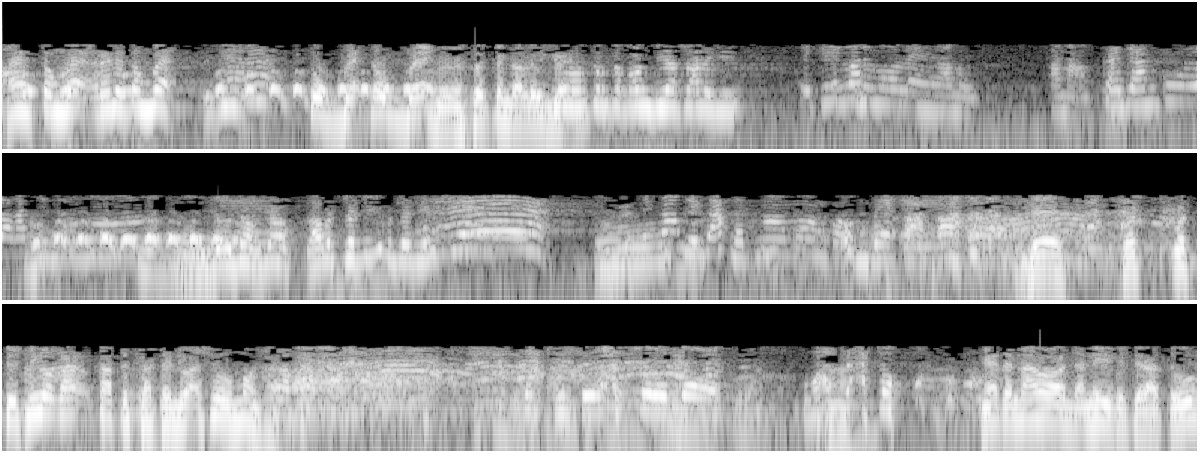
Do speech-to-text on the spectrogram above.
Eh, tong mbek, rene tong mbek. iki tombek-tombek. Lotong kali Iki mbek. untung tekon biasa lagi. Iki ngene ngene anu anak Gajan kula Kanjeng Rama. Yo yo yo, lah wedhus iki wedhus iki. Nggih saged ngomong kok mbek. Nggih, wed- wedhus niku ka- kados badan iwak sumo. Wedhus asopo. Waduh. Ngeten mawon jan niki Gusti Ratu.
